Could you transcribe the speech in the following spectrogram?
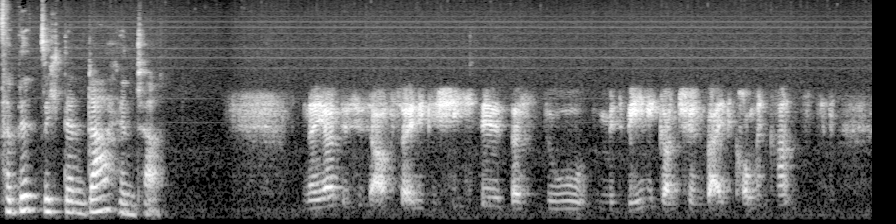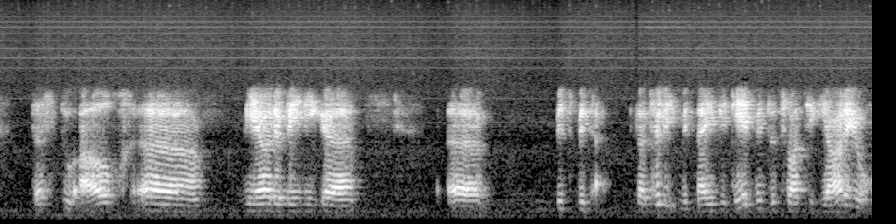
verbirgt sich denn dahinter? Naja, das ist auch so eine Geschichte, dass du mit wenig ganz schön weit kommen kannst, dass du auch äh, mehr oder weniger äh, mit, mit, natürlich mit Naivität, wenn du 20 Jahre jung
